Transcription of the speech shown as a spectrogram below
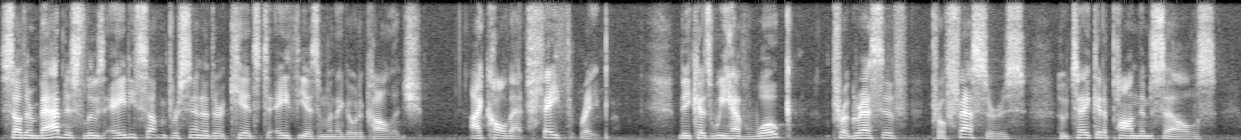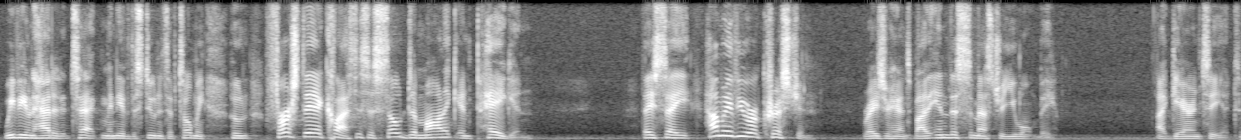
Southern Baptists lose 80 something percent of their kids to atheism when they go to college. I call that faith rape because we have woke, progressive professors who take it upon themselves. We've even had it at Tech. Many of the students have told me who, first day of class, this is so demonic and pagan. They say, How many of you are Christian? Raise your hands. By the end of this semester, you won't be. I guarantee it.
